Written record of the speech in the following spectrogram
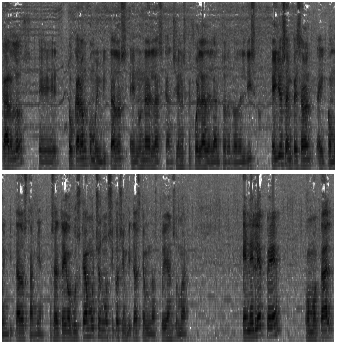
Carlos, eh, tocaron como invitados en una de las canciones que fue el adelanto de lo del disco. Ellos empezaron eh, como invitados también. O sea, te digo, busqué a muchos músicos invitados que nos pudieran sumar. En el EP, como tal,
